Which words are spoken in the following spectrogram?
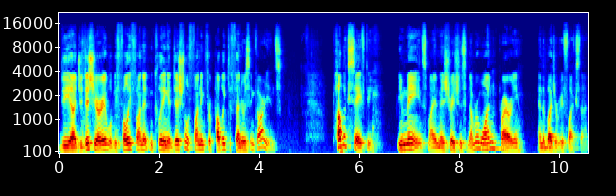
the uh, judiciary will be fully funded, including additional funding for public defenders and guardians. Public safety remains my administration's number one priority and the budget reflects that.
